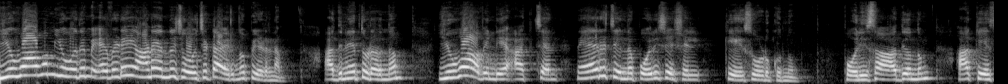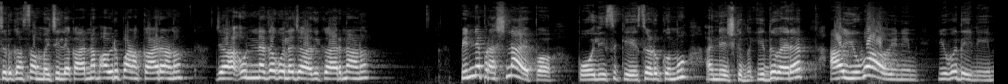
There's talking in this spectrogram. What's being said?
യുവാവും യുവതിയും എവിടെയാണ് എന്ന് ചോദിച്ചിട്ടായിരുന്നു പീഡനം. അതിനെ തുടർന്ന് യുവാവിന്റെ അച്ഛൻ നേരെ ചെന്ന് പോലീസ് സ്റ്റേഷനിൽ കേസ് കൊടുക്കുന്നു. പോലീസ് ആദ്യമൊന്നും ആ കേസ് എടുക്കാൻ സമ്മതിച്ചില്ല. കാരണം അവർ പണക്കാരാണ്. ഉന്നത കുല ജാതിക്കാരനാണ്. പിന്നെ പ്രശ്നമായപ്പോൾ പോലീസ് കേസെടുക്കുന്നു അന്വേഷിക്കുന്നു. ഇതുവരെ ആ യുവാവിനെയും യുവതിനെയും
